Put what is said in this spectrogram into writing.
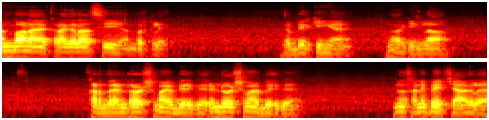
அன்பான கடகராசி அன்பர்களே எப்படி இருக்கீங்க? நல்லா இருக்கீங்களா? கடந்த ரெண்டரை வருஷமாக எப்படி இருக்குது ரெண்டு வருஷமாக எப்படி இருக்குது இன்னும் சனிப்பயிற்சி ஆகலை.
